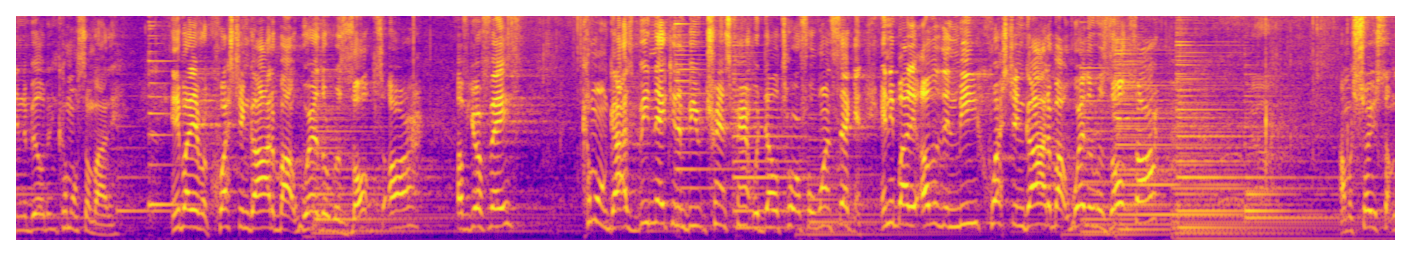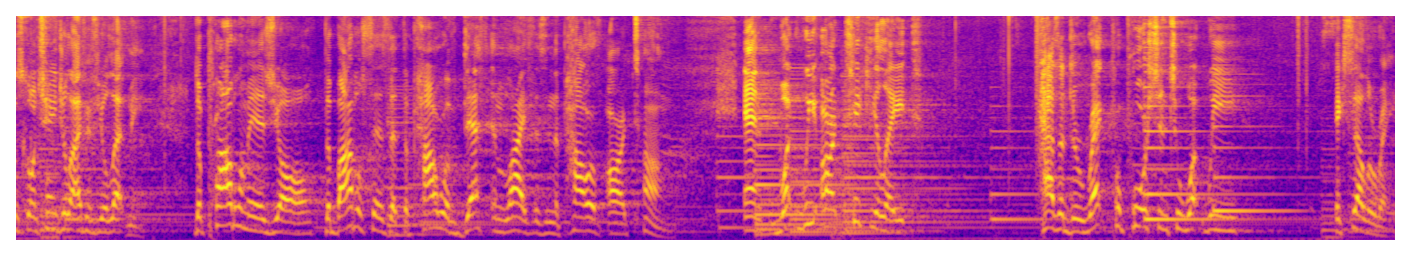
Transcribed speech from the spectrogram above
in the building? Come on, somebody. Anybody ever question God about where the results are of your faith? Come on, guys, be naked and be transparent with Delatorro for one second. Anybody other than me question God about where the results are? I'm gonna show you something that's gonna change your life if you'll let me. The problem is, y'all, the Bible says that the power of death and life is in the power of our tongue. And what we articulate has a direct proportion to what we accelerate.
